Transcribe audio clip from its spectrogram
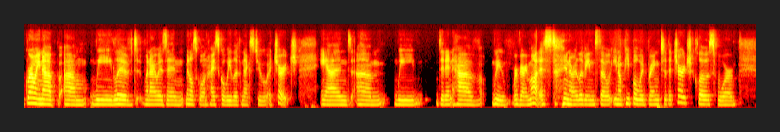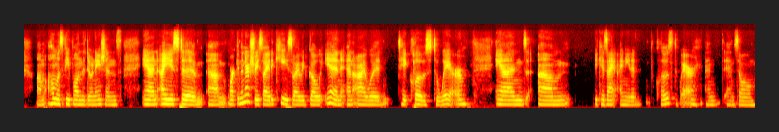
growing up, um, we lived when I was in middle school and high school, we lived next to a church and um, we didn't have, we were very modest in our living. So, you know, people would bring to the church clothes for um, homeless people and the donations. And I used to um, work in the nursery, so I had a key. So I would go in and I would take clothes to wear. And um, because I, I needed clothes to wear. And, and so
